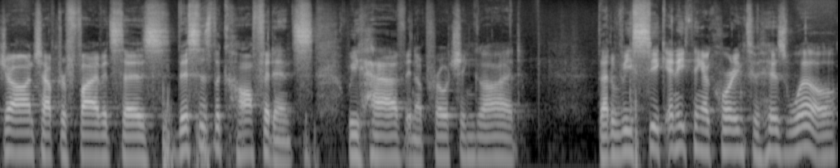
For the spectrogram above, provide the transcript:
John chapter 5, it says, This is the confidence we have in approaching God, that if we seek anything according to His will,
